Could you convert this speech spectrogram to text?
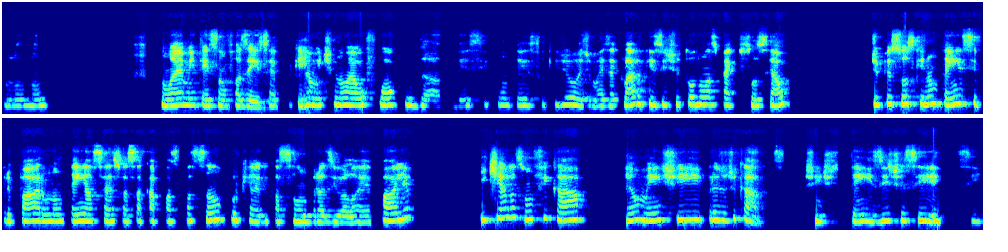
Não, não, não é minha intenção fazer isso, é porque realmente não é o foco da, desse contexto aqui de hoje. Mas é claro que existe todo um aspecto social de pessoas que não têm esse preparo, não têm acesso a essa capacitação, porque a educação no Brasil ela é falha, e que elas vão ficar realmente prejudicadas. A gente tem, existe esse, esse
